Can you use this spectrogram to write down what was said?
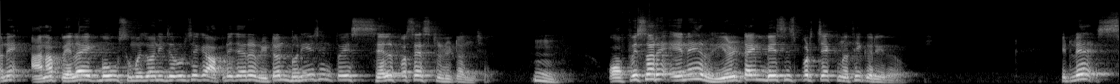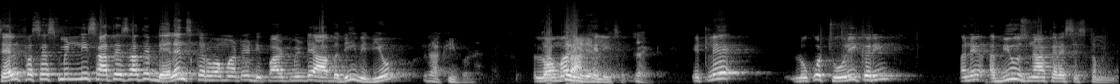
અને આના પહેલાં એક બહુ સમજવાની જરૂર છે કે આપણે જ્યારે રિટર્ન ભરીએ છીએ ને તો એ સેલ્ફ અસેસ્ડ રિટર્ન છે. હમ. ઓફિસર એને રિયલ ટાઈમ બેસિસ પર ચેક નથી કરી રહ્યો. એટલે સેલ્ફ અસેસમેન્ટની સાથે સાથે બેલેન્સ કરવા માટે ડિપાર્ટમેન્ટે આ બધી વિધિઓ રાખવી પડે. લોમાં રાખેલી છે. એટલે લોકો ચોરી કરી અને અબ્યુઝ ના કરે સિસ્ટમને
